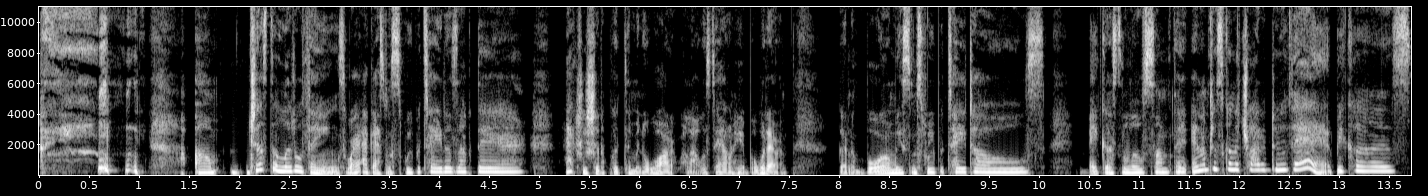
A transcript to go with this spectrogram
um, just the little things, right? I got some sweet potatoes up there. I actually should have put them in the water while I was down here, but whatever. Gonna boil me some sweet potatoes, make us a little something, and I'm just gonna try to do that because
